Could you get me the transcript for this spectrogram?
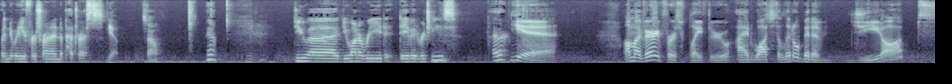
when when you first run into Petrus. Yeah. So, yeah. Do you uh, do you want to read David Ritchie's Tyler? Yeah. On my very first playthrough, I had watched a little bit of Geops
